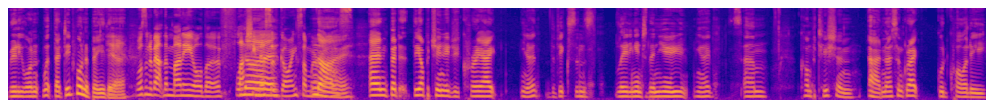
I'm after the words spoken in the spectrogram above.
really want what that did want to be there. Yeah. It wasn't about the money or the flashiness No. of going somewhere no, else. and but the opportunity to create, you know, the Vixens leading into the new, you know, um, competition. Uh, no, some great, good quality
